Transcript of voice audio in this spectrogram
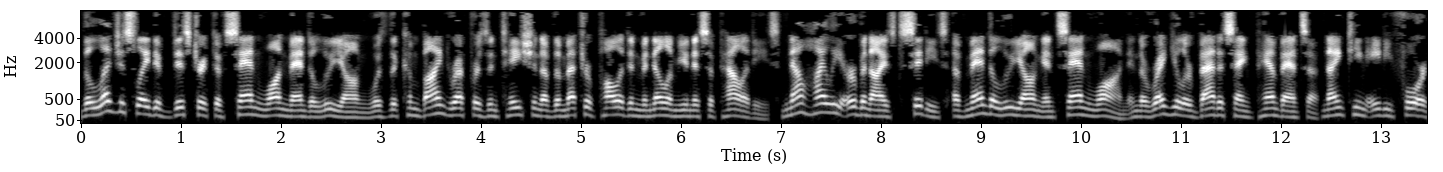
The legislative district of San Juan Mandaluyong was the combined representation of the metropolitan Manila municipalities now highly urbanized cities of Mandaluyong and San Juan in the regular Batasang Pambansa 1984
